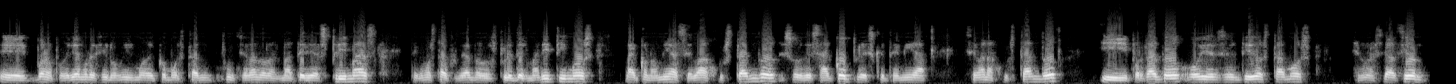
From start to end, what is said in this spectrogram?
Eh, bueno, podríamos decir lo mismo de cómo están funcionando las materias primas, de cómo están funcionando los fletes marítimos, la economía se va ajustando, esos desacoples que tenía se van ajustando y, por tanto, hoy en ese sentido estamos en una situación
